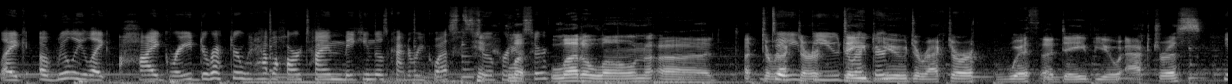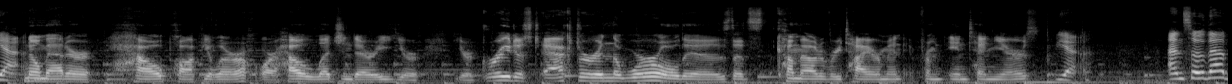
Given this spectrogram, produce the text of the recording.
Like a really like high grade director would have a hard time making those kind of requests to a producer. Let, let alone uh, a director, Debut director. debut director with a debut actress. yeah. no matter how popular or how legendary your your greatest actor in the world is that's come out of retirement from in 10 years Yeah. And so that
